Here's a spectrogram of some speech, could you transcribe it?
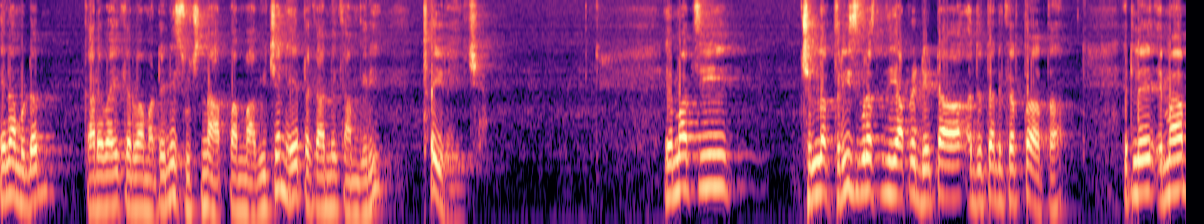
એના મુજબ કાર્યવાહી કરવા માટેની સૂચના આપવામાં આવી છે અને એ પ્રકારની કામગીરી થઈ રહી છે. એમાંથી છેલ્લા ત્રીસ વર્ષની આપણે ડેટા અદ્યતન કરતા હતા. એટલે એમાં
